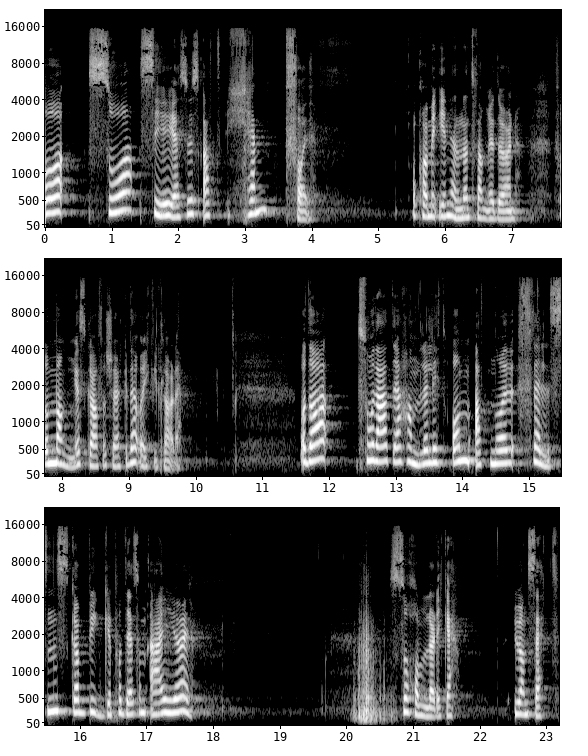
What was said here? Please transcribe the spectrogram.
Og så sier Jesus at 'kjemp for' å komme inn gjennom den trange døren. For mange skal forsøke det og ikke klare det. Og da tror jeg at det handler litt om at når frelsen skal bygge på det som jeg gjør, så holder det ikke. Uansett.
